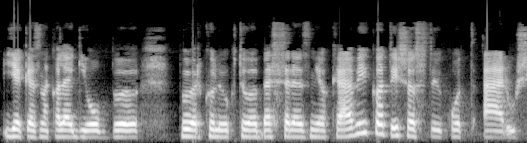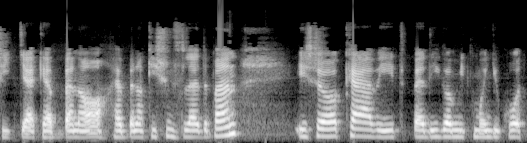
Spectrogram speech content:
igyekeznek a legjobb uh, pörkölőktől beszerezni a kávékat, és azt ők ott árusítják ebben a, ebben a kis üzletben, és a kávét pedig, amit mondjuk ott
